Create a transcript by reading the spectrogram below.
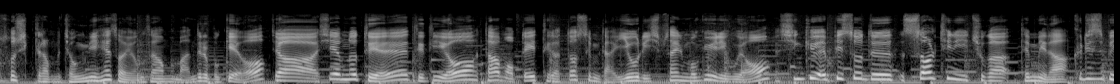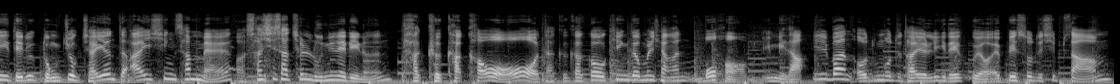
소식들 한번 정리해서 영상 한번 만들어 볼게요. 자, CM노트에 드디어 다음 업데이트가 떴습니다. 2월 24일 목요일이고요. 신규 에피소드 13이 추가됩니다. 크리스비 대륙 동쪽 자이언트 아이싱 산맥, 어, 사시사철 눈이 내리는 다크 카카오, 다크 카카오 킹덤을 향한 모험입니다. 일반 어둠 모드 다 열리게 됐고요. 에피소드 13,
